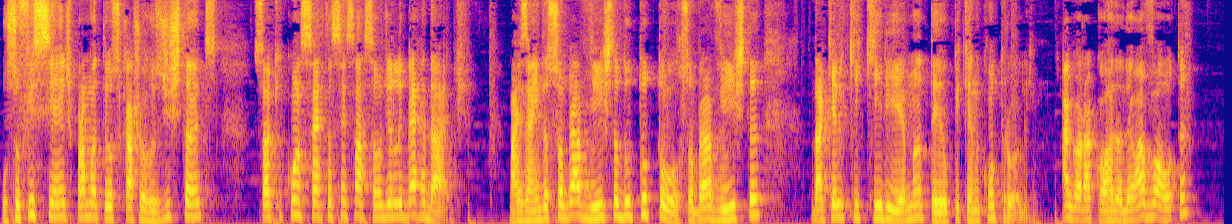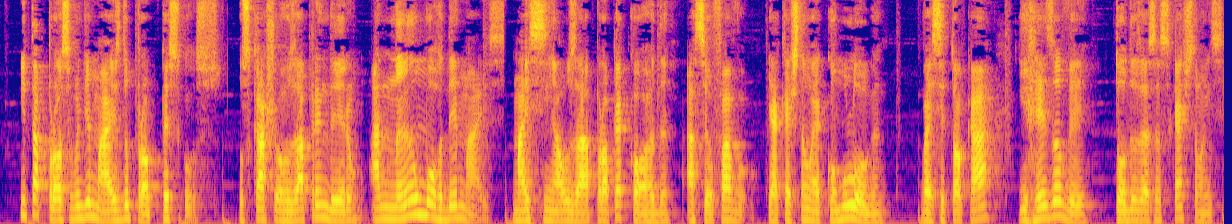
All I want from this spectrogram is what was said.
o suficiente para manter os cachorros distantes, só que com uma certa sensação de liberdade mas ainda sob a vista do tutor, sob a vista daquele que queria manter o pequeno controle. Agora a corda deu a volta e está próximo demais do próprio pescoço. Os cachorros aprenderam a não morder mais, mas sim a usar a própria corda a seu favor. E a questão é como Logan vai se tocar e resolver todas essas questões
